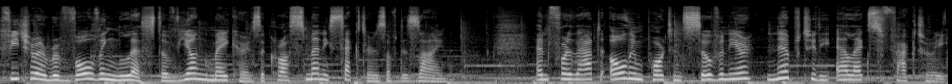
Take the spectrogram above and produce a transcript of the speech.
feature a revolving list of young makers across many sectors of design. And for that all important souvenir, nip to the LX Factory,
